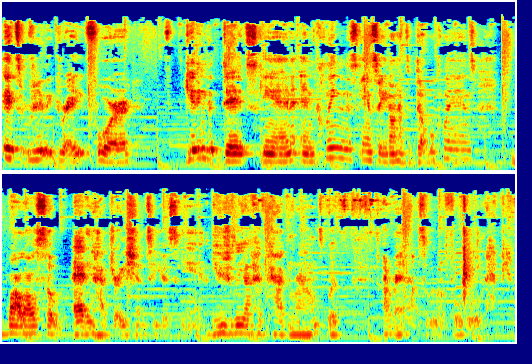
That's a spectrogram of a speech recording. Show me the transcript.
it's really great for getting the dead skin and cleaning the skin so you don't have to double cleanse while also adding hydration to your skin. Usually I have cotton rounds, but I ran out, so we're gonna fold a napkin.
